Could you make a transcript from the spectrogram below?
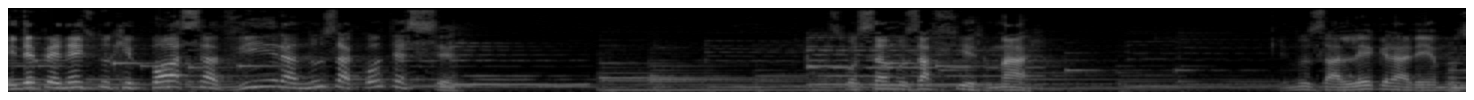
independente do que possa vir a nos acontecer, nós possamos afirmar que nos alegraremos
